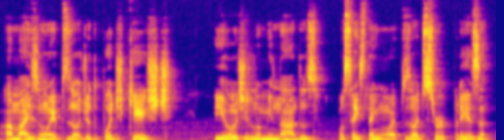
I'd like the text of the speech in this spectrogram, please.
a mais um episódio do podcast. E hoje, iluminados, vocês têm um episódio surpresa.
